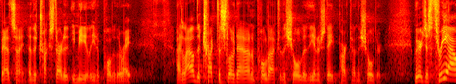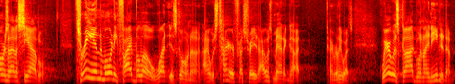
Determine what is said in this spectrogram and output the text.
Bad sign. And the truck started immediately to pull to the right. I allowed the truck to slow down and pulled off to the shoulder of the interstate and parked on the shoulder. We were just three hours out of Seattle. Three in the morning, five below. What is going on? I was tired, frustrated. I was mad at God. I really was. Where was God when I needed him?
